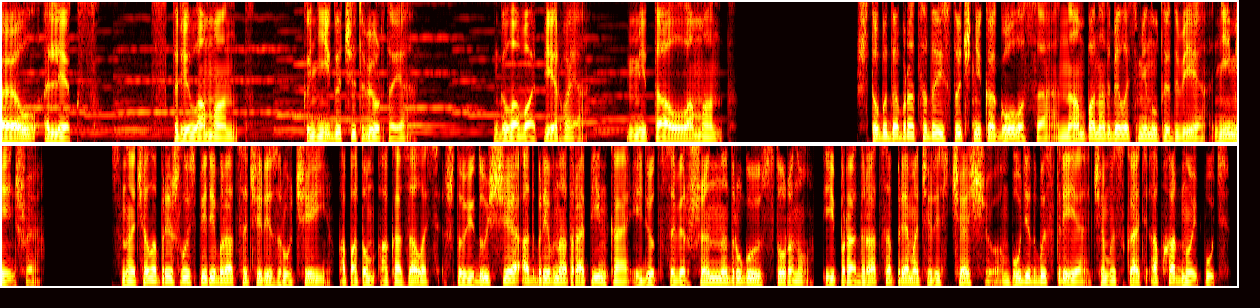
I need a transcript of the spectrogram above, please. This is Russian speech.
Эл Лекс. Стреломант. Книга четвертая. Глава первая. Металломант. Чтобы добраться до источника голоса, нам понадобилось минуты две, не меньше. Сначала пришлось перебраться через ручей, а потом оказалось, что идущая от бревна тропинка идет в совершенно другую сторону, и продраться прямо через чащу будет быстрее, чем искать обходной путь.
